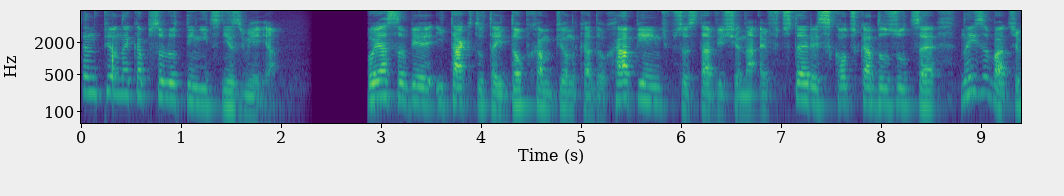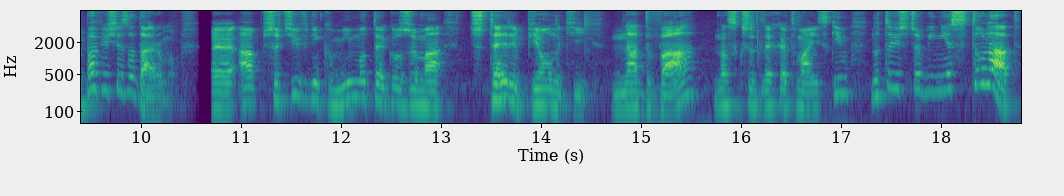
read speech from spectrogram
ten pionek absolutnie nic nie zmienia. Bo ja sobie i tak tutaj dopcham pionka do H5, przestawię się na F4, skoczka dorzucę, no i zobaczcie, bawię się za darmo. E, a przeciwnik, mimo tego, że ma 4 pionki na 2 na skrzydle hetmańskim, no to jeszcze minie 100 lat,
